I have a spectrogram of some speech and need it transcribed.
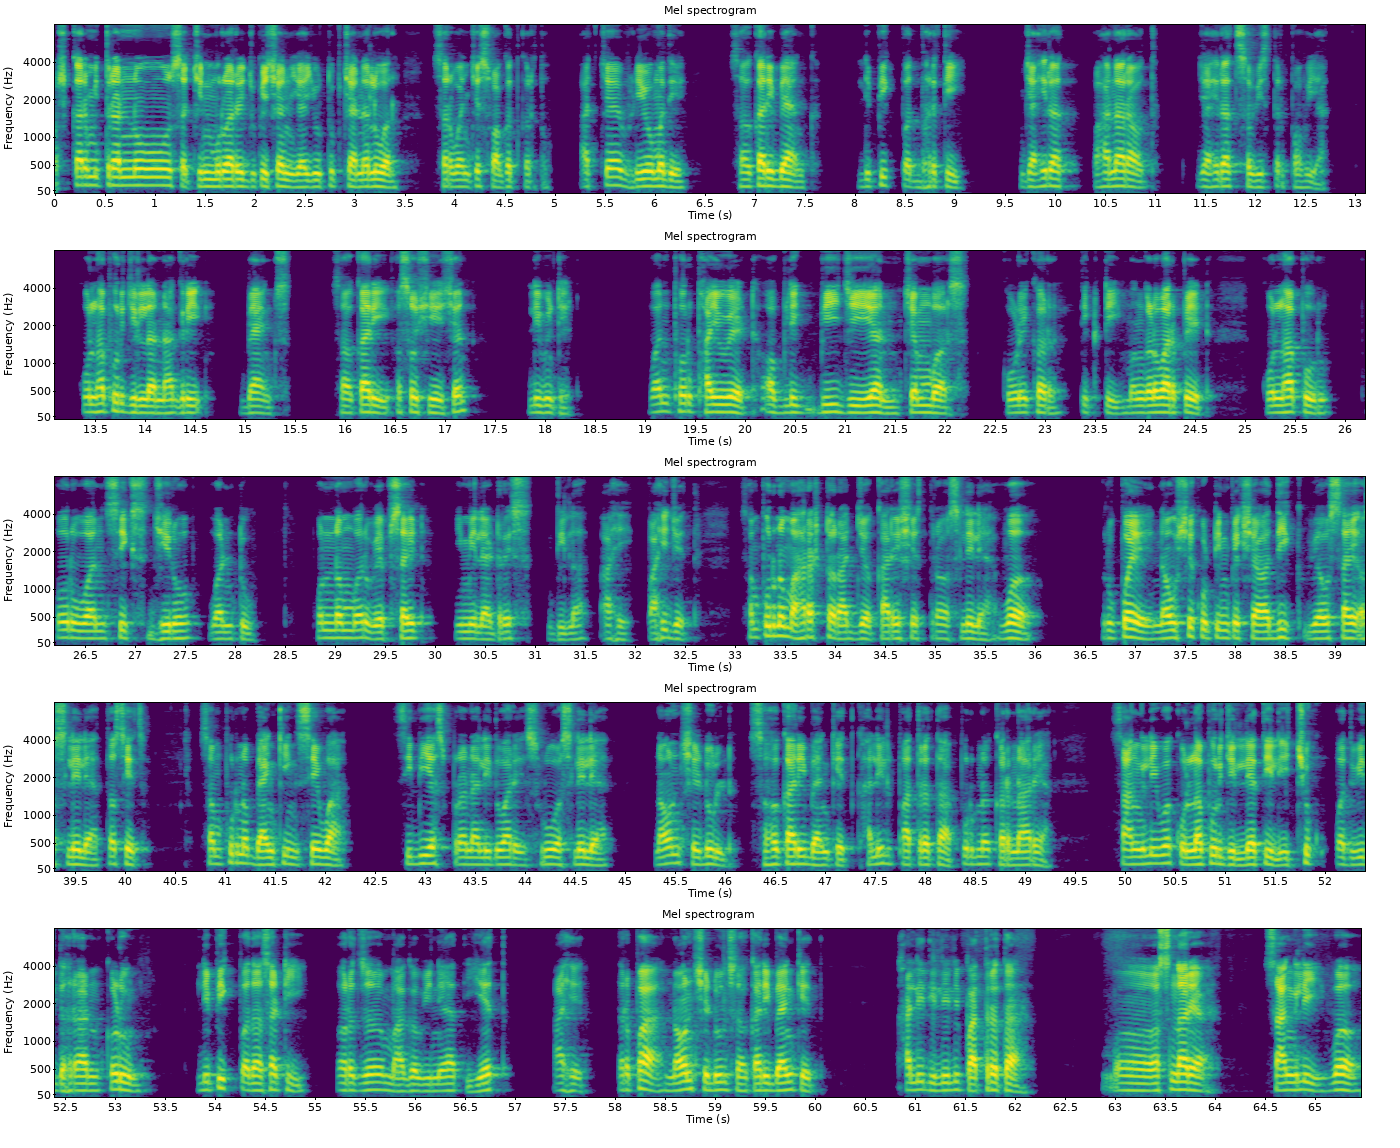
नमस्कार मित्रांनो सचिन मुरार एज्युकेशन या यूट्यूब चॅनलवर सर्वांचे स्वागत करतो. आजच्या व्हिडिओमध्ये सहकारी बँक लिपिक पदभरती जाहिरात पाहणार आहोत. जाहिरात सविस्तर पाहूया. कोल्हापूर जिल्हा नागरी बँक्स सहकारी association limited one four five eight oblique B G N chambers Kolekar Tikti Mangalwar Peth Kolhapur four one six zero one two. Phone number website email address दिला आहे. पाहिजेत. संपूर्ण महाराष्ट्र राज्य कार्यक्षेत्र असलेल्या व रुपये नऊशे कोटींपेक्षा अधिक व्यवसाय असलेल्या तसेच संपूर्ण बँकिंग सेवा सी बी एस प्रणालीद्वारे सुरू असलेल्या नॉन शेड्युल्ड सहकारी बँकेत खालील पात्रता पूर्ण करणाऱ्या सांगली व कोल्हापूर जिल्ह्यातील इच्छुक पदवीधरांकडून लिपिक पदासाठी अर्ज मागविण्यात येत आहेत. तर पहा नॉन शेड्यूल सहकारी बँकेत खाली दिलेली पात्रता असणाऱ्या सांगली व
